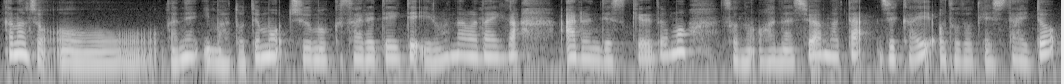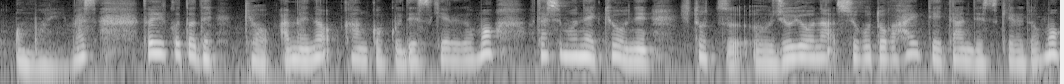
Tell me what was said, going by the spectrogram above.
彼女がね今とても注目されていていろんな話題があるんですけれどもそのお話はまた次回お届けしたいと思いますということで今日雨の韓国ですけれども私もね今日ね一つ重要な仕事が入っていたんですけれども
